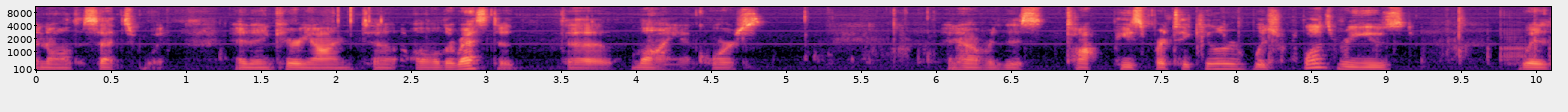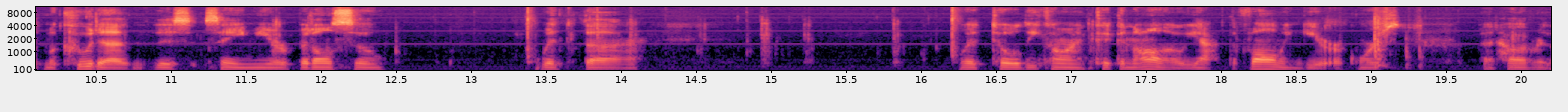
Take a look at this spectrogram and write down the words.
in all the sets, with, and then carry on to all the rest of the line, of course. And however, this top piece in particular, which was reused with Makuta this same year, but also with uh, with Toa Lhikan Kikanalo, yeah, the following year, of course. But however,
